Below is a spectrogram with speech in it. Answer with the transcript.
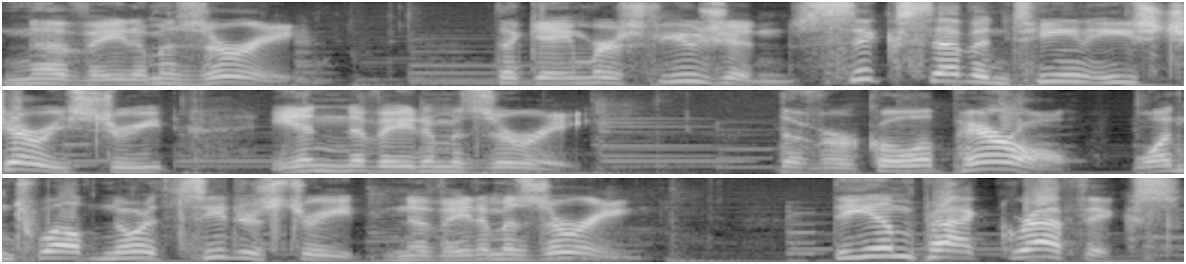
Nevada, Missouri. The Gamers Fusion, 617 East Cherry Street in Nevada, Missouri. The Verco Apparel, 112 North Cedar Street, Nevada, Missouri. The Impact Graphics,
